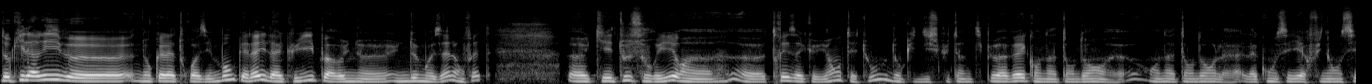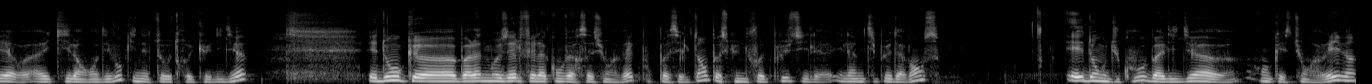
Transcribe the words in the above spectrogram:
Donc il arrive donc à la troisième banque, et là il est accueilli par une, une demoiselle, en fait, qui est tout sourire, très accueillante et tout. Donc il discute un petit peu avec en attendant, en attendant la, la conseillère financière avec qui il a rendez-vous, qui n'est autre que Lydia. Et donc, euh, bah, la demoiselle fait la conversation avec pour passer le temps, parce qu'une fois de plus, il a, un petit peu d'avance. Et donc, du coup, bah, Lydia euh, en question arrive,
